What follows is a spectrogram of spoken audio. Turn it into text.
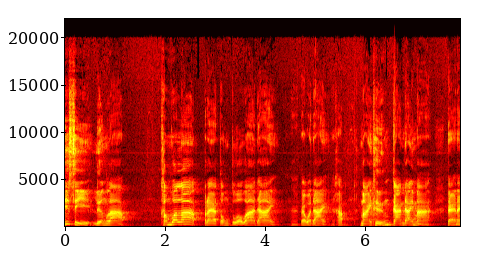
ทีสี่4 เรื่องลาบ คำว่าลาบแปลตรงตัวว่าได้ แปลว่าได้นะครับ หมายถึงการได้มา แต่ใน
